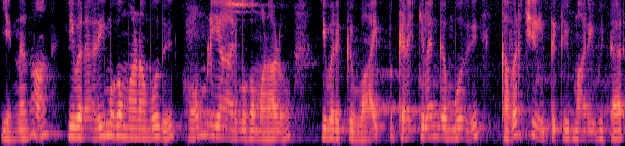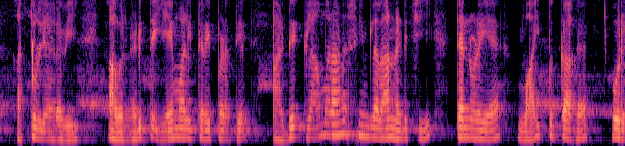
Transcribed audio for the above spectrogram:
என்னதான் இவர் அறிமுகமான போது ஹோம்லியாக அறிமுகமானாலும் இவருக்கு வாய்ப்பு கிடைக்கலங்கும் போது கவர்ச்சி ரூட்டுக்கு மாறிவிட்டார் அத்துல்யா ரவி. அவர் நடித்த ஏமாளி திரைப்படத்தில் படு கிளாமரான சீன்லலாம் நடித்து தன்னுடைய வாய்ப்புக்காக ஒரு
